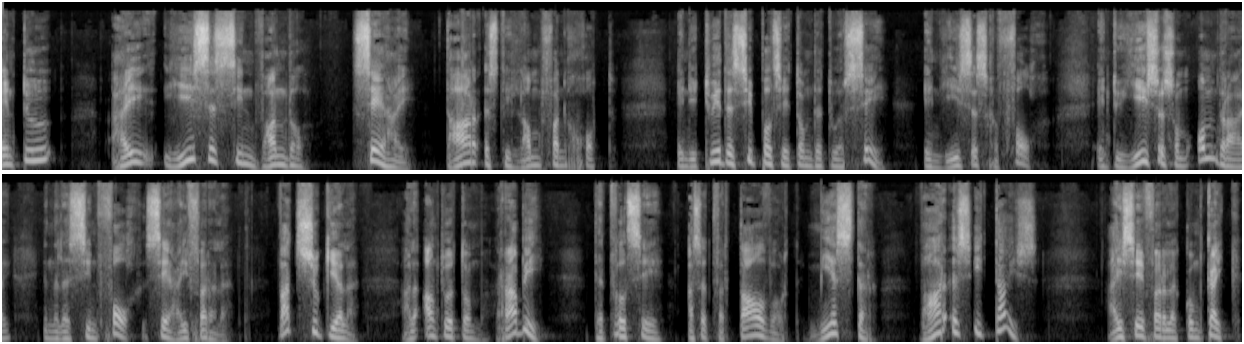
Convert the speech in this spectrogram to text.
En toe hy Jesus sien wandel, sê hy: "Daar is die lam van God." En die twee disippels het hom dit hoor sê en Jesus gevolg. En toe Jesus hom omdraai en hulle sien volg, sê hy vir hulle: "Wat soek julle?" Hulle antwoord hom: "Rabbi." Dit wil sê as dit vertaal word: "Meester." Waar is u tuis? Hy sê vir hulle kom kyk.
